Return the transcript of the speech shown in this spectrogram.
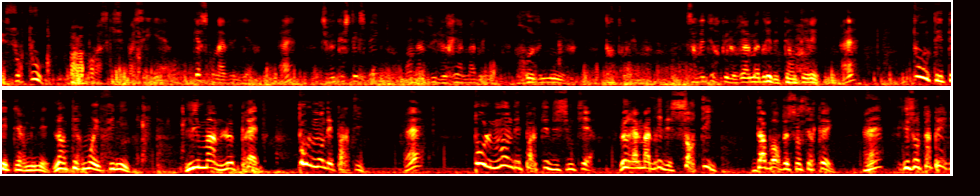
Et surtout par rapport à ce qui s'est passé hier. Qu'est-ce qu'on a vu hier hein? Tu veux que je t'explique? On a vu le Real Madrid revenir d'entre les mains. Ça veut dire que le Real Madrid était enterré. Hein? Tout était terminé. L'enterrement est fini. L'imam, le prêtre, tout le monde est parti. Hein? Tout le monde est parti du cimetière. Le Real Madrid est sorti d'abord de son cercueil. Hein? Ils ont tapé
